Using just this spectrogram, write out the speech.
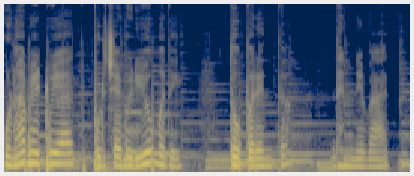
पुन्हा भेटूयात पुढच्या व्हिडिओमध्ये. तोपर्यंत धन्यवाद.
